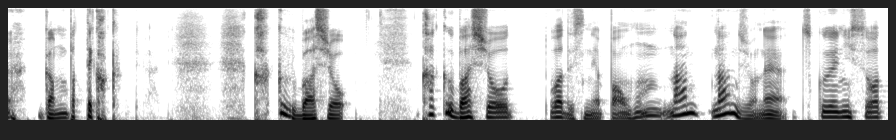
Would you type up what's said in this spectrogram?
頑張って書く。書く場所。書く場所はですね、やっぱほん、なん、なんでしょうね。机に座っ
